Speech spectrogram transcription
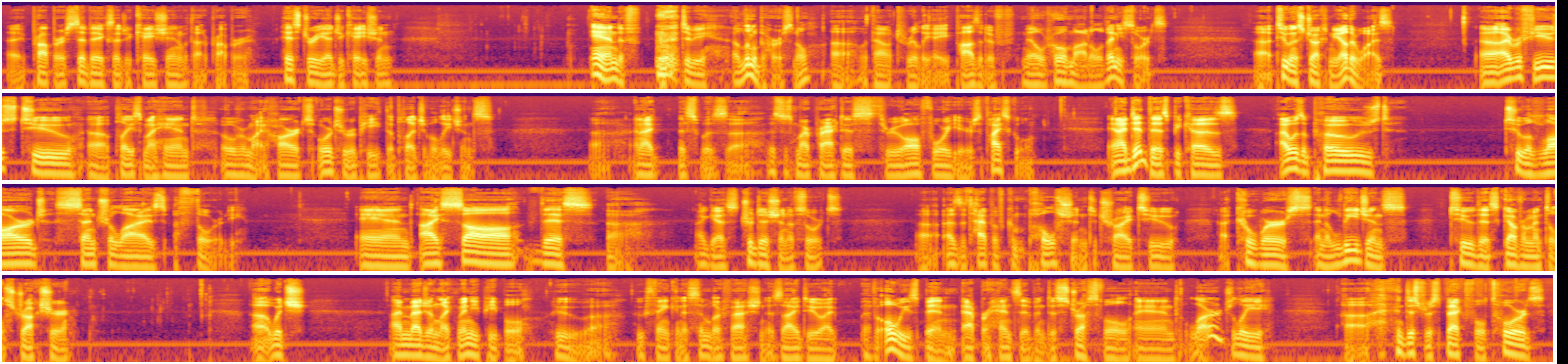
a proper civics education, without a proper history education, and if, to be a little bit personal, uh, without really a positive male role model of any sorts uh, to instruct me otherwise, uh, I refuse to uh, place my hand over my heart or to repeat the Pledge of Allegiance. Uh, and I this was uh, this was my practice through all four years of high school, and I did this because I was opposed to a large centralized authority. And I saw this, uh, I guess, tradition of sorts uh, as a type of compulsion to try to uh, coerce an allegiance to this governmental structure, uh, which I imagine, like many people who uh, who think in a similar fashion as I do, I have always been apprehensive and distrustful and largely uh, disrespectful towards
